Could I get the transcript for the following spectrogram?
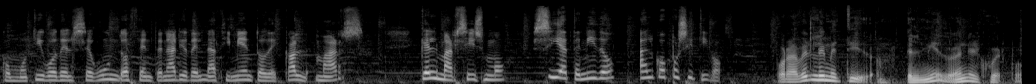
con motivo del segundo centenario del nacimiento de Karl Marx, que el marxismo sí ha tenido algo positivo. Por haberle metido el miedo en el cuerpo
